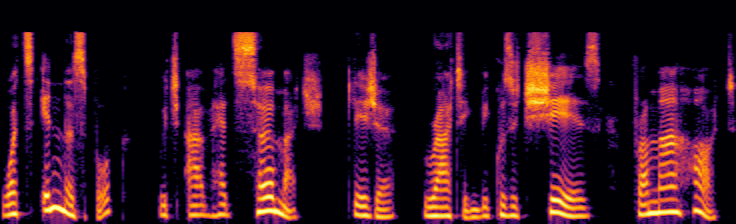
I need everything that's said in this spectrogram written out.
what's in this book, which I've had so much pleasure writing because it shares from my heart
